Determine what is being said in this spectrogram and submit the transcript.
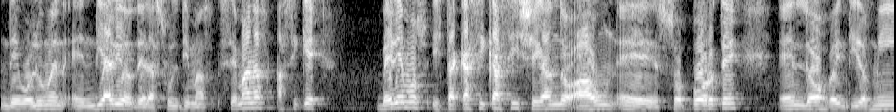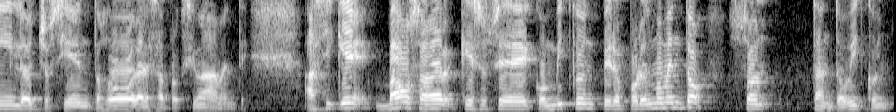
de volumen en diario de las últimas semanas, así que veremos y está casi casi llegando a un eh, soporte en los 22.800 dólares aproximadamente. Así que vamos a ver qué sucede con Bitcoin, pero por el momento son tanto Bitcoin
